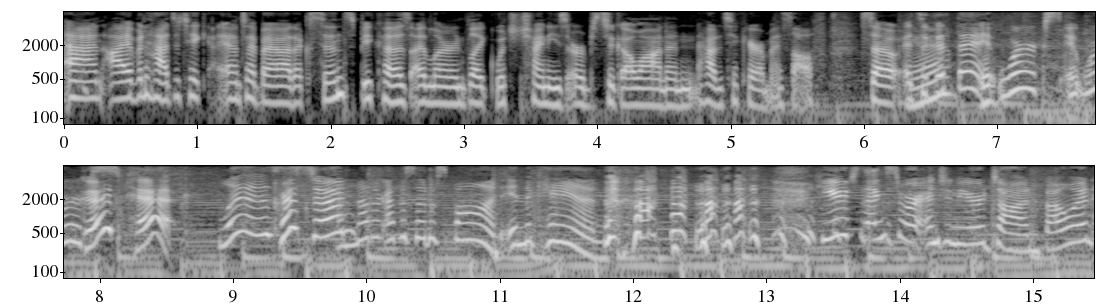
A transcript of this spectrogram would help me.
and I haven't had to take antibiotics since because I learned like which Chinese herbs to go on and how to take care of myself. So it's Yeah, a good thing. It works. It works. good pick. Liz. Kristen. Another episode of Spawned in the can. Huge thanks to our engineer, John Bowen,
